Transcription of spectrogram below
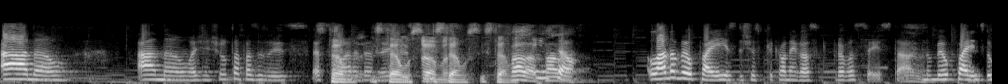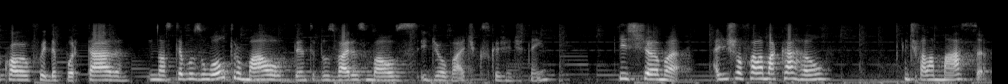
Ah, não. Ah, não, a gente não tá fazendo isso. Essa hora da Estamos, noite. estamos, estamos, estamos. Fala, Então, fala. lá no meu país, deixa eu explicar um negócio aqui pra vocês, tá? Ah. No meu país do qual eu fui deportada, nós temos um outro mal dentro dos vários maus idiomáticos que a gente tem, que chama. A gente não fala macarrão, a gente fala massa.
